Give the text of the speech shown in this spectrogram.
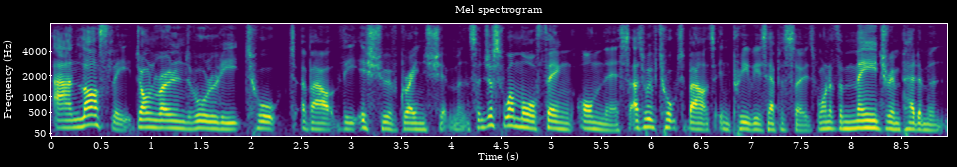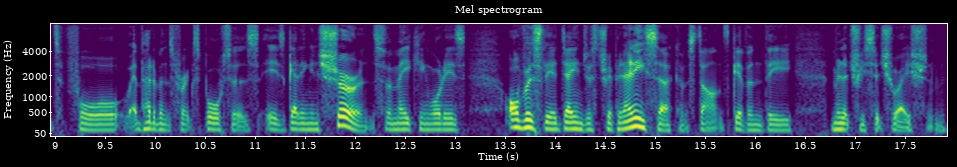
And lastly, Dom Roland have already talked about the issue of grain shipments. And just one more thing on this, as we've talked about in previous episodes, one of the major impediment for impediments for exporters is getting insurance for making what is obviously a dangerous trip in any circumstance, given the military situation.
